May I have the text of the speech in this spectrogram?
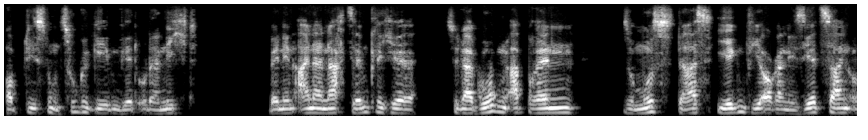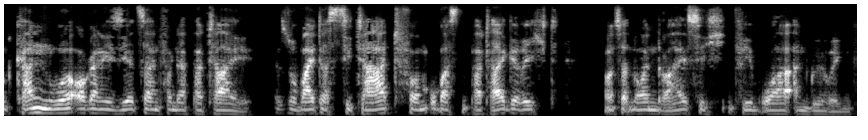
ob dies nun zugegeben wird oder nicht. Wenn in einer Nacht sämtliche Synagogen abbrennen, so muss das irgendwie organisiert sein und kann nur organisiert sein von der Partei. Soweit das Zitat vom obersten Parteigericht 1939 im Februar an Göring.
